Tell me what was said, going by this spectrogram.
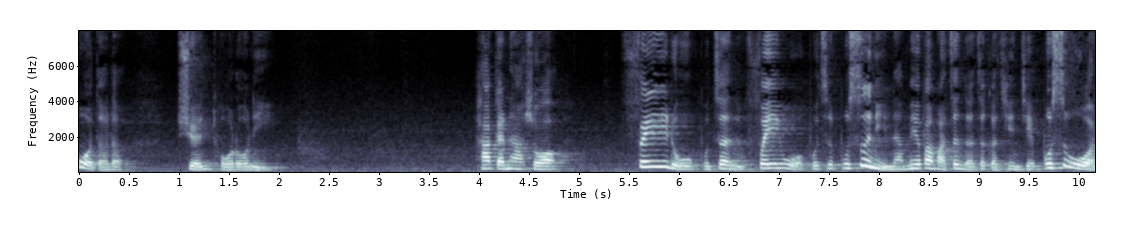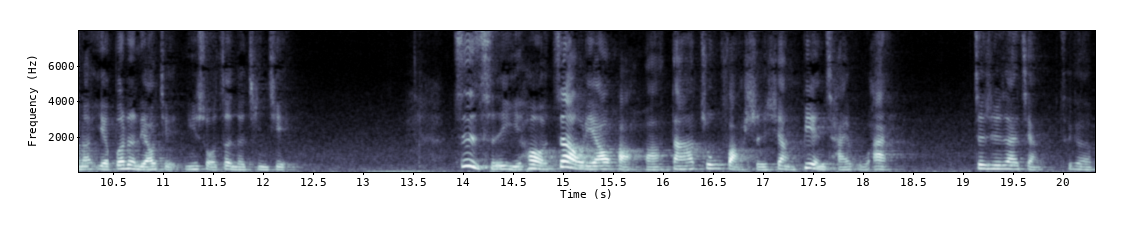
获得了玄陀罗尼。他跟他说：“非如不正，非我不知，不是你呢，没有办法证得这个境界；不是我呢，也不能了解你所证的境界。”自此以后，照了法华，达诸法实相，辩才无碍。这就是在讲这个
